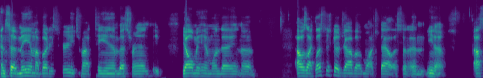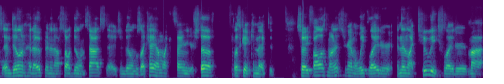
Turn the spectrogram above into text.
And so me and my buddy Screech, my TM best friend, he, y'all meet him one day, and uh, I was like, let's just go drive up and watch Dallas. And, and you know, I, and Dylan had opened and I saw Dylan side stage and Dylan was like, Hey, I'm like a fan of your stuff. Let's get connected. So he follows me on Instagram a week later. And then like two weeks later, my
